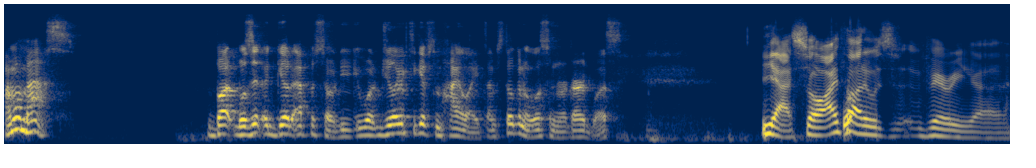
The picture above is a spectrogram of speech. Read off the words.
I'm a mess. But was it a good episode? Do you would you like to give some highlights? I'm still gonna listen regardless. Yeah, so I thought it was very, uh,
